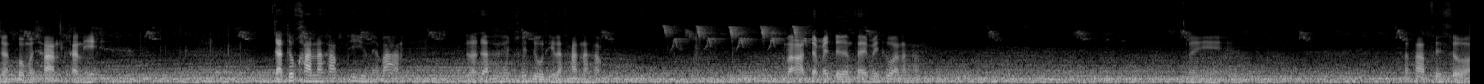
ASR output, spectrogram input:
จัดโปรโมชั่นคันนี้ จัดทุกคันนะครับที่อยู่ในบ้าน เราจะให้ให้ดูทีละคันนะครับ เราอาจจะไม่เดินไปไม่ทั่วนะครับ นี่ สภาพสว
